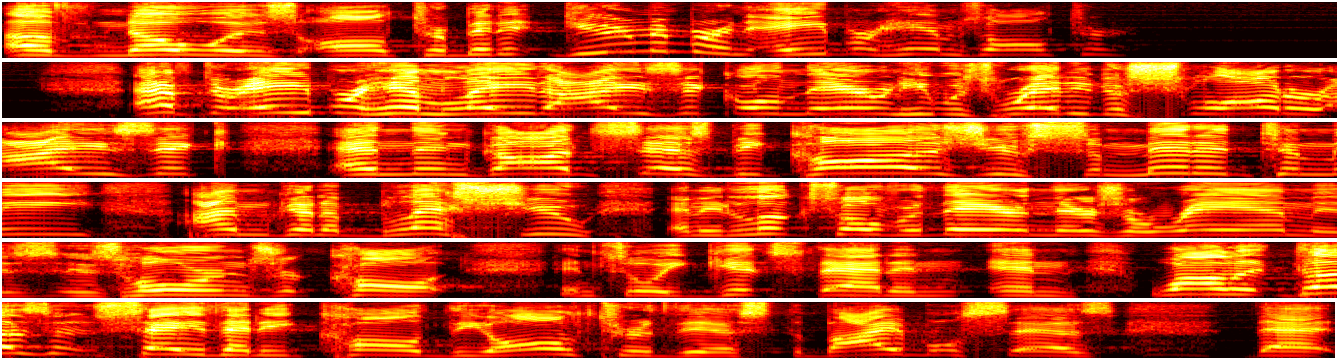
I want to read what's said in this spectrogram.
of Noah's altar. But it, do you remember in Abraham's altar? After Abraham laid Isaac on there and he was ready to slaughter Isaac, and then God says, Because you submitted to me, I'm going to bless you. And he looks over there and there's a ram, his, his horns are caught. And so he gets that. And, and while it doesn't say that he called the altar this, the Bible says that,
